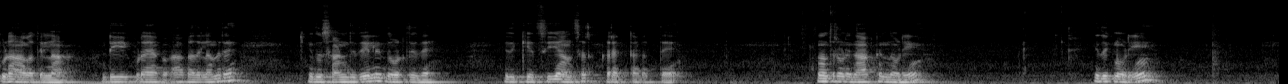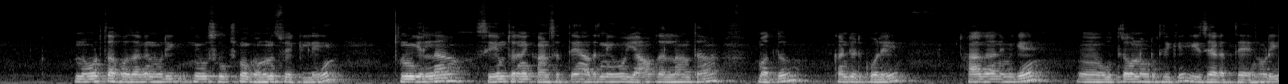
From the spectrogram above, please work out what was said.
ಕೂಡ ಆಗೋದಿಲ್ಲ. ಡಿ ಕೂಡ ಯಾಕೆ ಆಗೋದಿಲ್ಲ ಅಂದರೆ ಇದು ಸಣ್ಣದಿದೆ ಇಲ್ಲಿ ದೊಡ್ಡದಿದೆ. ಇದಕ್ಕೆ ಸಿ ಆನ್ಸರ್ ಕರೆಕ್ಟ್ ಆಗುತ್ತೆ. ನಂತರ ನೋಡಿ ನಾಲ್ಕನೇ ನೋಡಿ. ಇದಕ್ಕೆ ನೋಡಿ. ನೋಡ್ತಾ ಹೋದಾಗ ನೋಡಿ, ನೀವು ಸೂಕ್ಷ್ಮ ಗಮನಿಸ್ಬೇಕಿಲ್ಲಿ. ನಿಮಗೆಲ್ಲ ಸೇಮ್ ಥರನೇ ಕಾಣಿಸುತ್ತೆ, ಆದರೆ ನೀವು ಯಾವುದಲ್ಲ ಅಂತ ಮೊದಲು ಕಂಡುಹಿಡ್ಕೊಳ್ಳಿ. ಆಗ ನಿಮಗೆ ಉತ್ತರವನ್ನು ಹುಡುಕಲಿಕ್ಕೆ ಈಸಿ ಆಗುತ್ತೆ. ನೋಡಿ.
